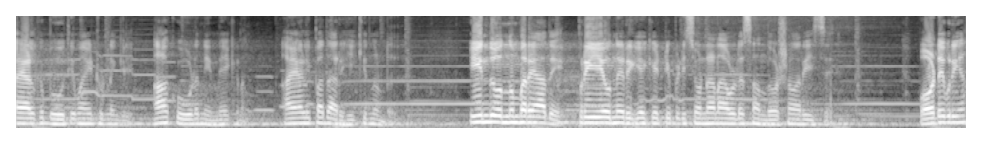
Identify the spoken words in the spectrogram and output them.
അയാൾക്ക് ബോധ്യമായിട്ടുണ്ടെങ്കിൽ ആ കൂടെ നിന്നേക്കണം. അയാൾ ഇപ്പം അത് അർഹിക്കുന്നുണ്ട്. ഇന്ദു ഒന്നും പറയാതെ പ്രിയ ഒന്ന് ഇറുകെ കെട്ടിപ്പിടിച്ചുകൊണ്ടാണ് അവളുടെ സന്തോഷം അറിയിച്ചത്. പോട്ടെ പ്രിയ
